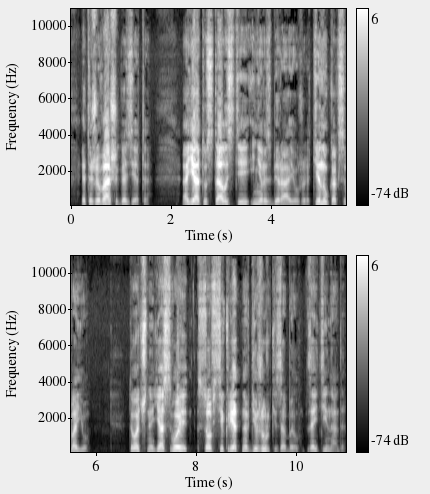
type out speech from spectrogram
— это же ваша газета. А я от усталости и не разбираю уже. Тяну как свою». «Точно, я свой совсекретно в дежурке забыл. Зайти надо».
